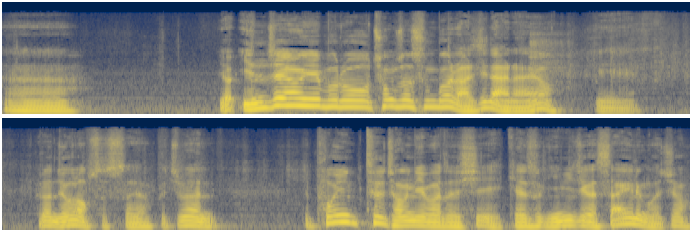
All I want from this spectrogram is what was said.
어, 여- 인재 영입으로 총선 승부가 나진 않아요. 예. 그런 적은 없었어요. 그렇지만 포인트 정리받듯이 계속 이미지가 쌓이는 거죠.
